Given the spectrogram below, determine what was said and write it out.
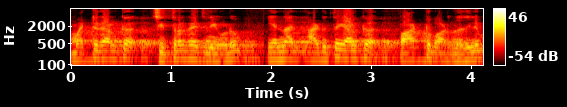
മറ്റൊരാൾക്ക് ചിത്രരചനയോടും എന്നാൽ അടുത്തയാൾക്ക് പാട്ടുപാടുന്നതിലും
